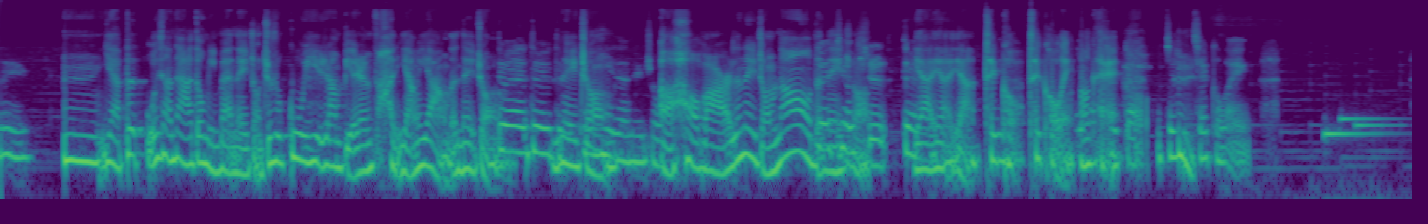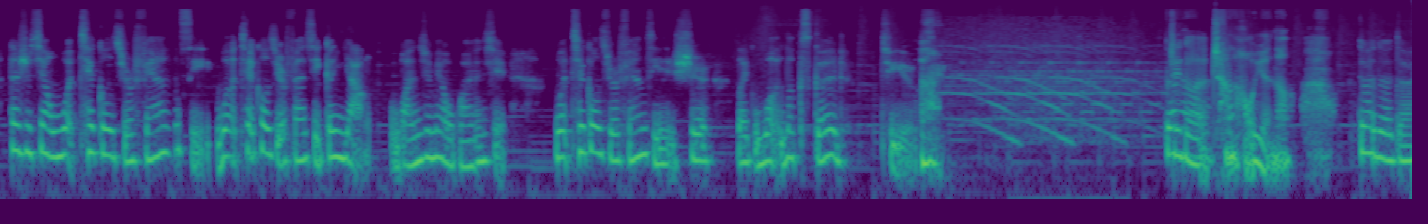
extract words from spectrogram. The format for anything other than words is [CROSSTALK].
e 呀，不，我想大家都明白那种，就是故意让别人很痒痒的那种，对对对，那种意的那种啊、好玩的那种，闹的，那种，就是对呀呀呀，tickle tickling，OK，tickle 就是嗯 tickling。但是像 what tickles your fancy，what tickles your fancy 跟痒完全没有关系。What tickles your fancy 是 like what looks good to you。这个差得好远呢。对对对，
